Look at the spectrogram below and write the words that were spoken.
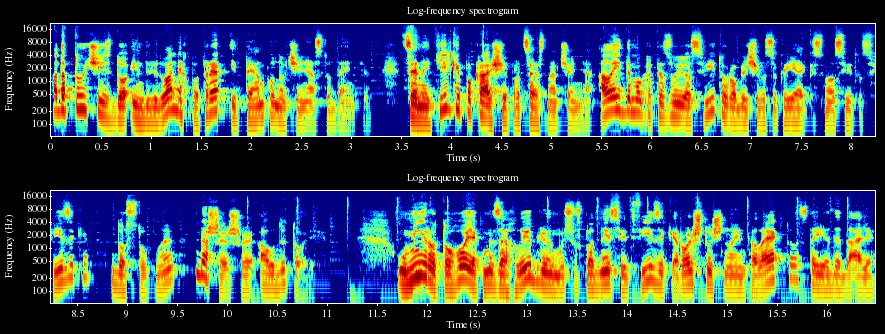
адаптуючись до індивідуальних потреб і темпу навчання студентів. Це не тільки покращує процес навчання, але й демократизує освіту, роблячи високоякісну освіту з фізики доступною для ширшої аудиторії. У міру того, як ми заглиблюємось у складний світ фізики, роль штучного інтелекту стає дедалі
